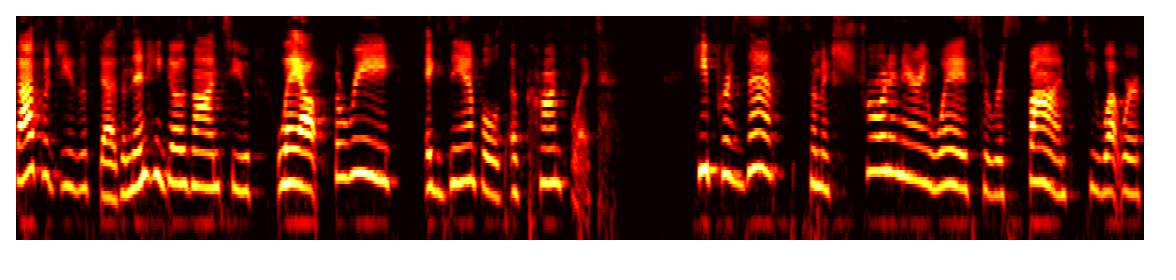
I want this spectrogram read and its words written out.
That's what Jesus does. And then he goes on to lay out three examples of conflict. He presents some extraordinary ways to respond to what were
